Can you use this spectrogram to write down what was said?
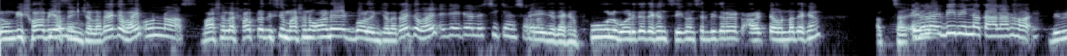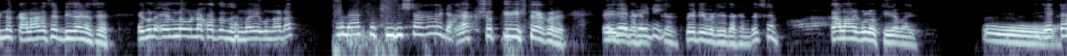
লুঙ্গি সবই আছে ইনশাল্লাহ তাই তো ভাই? উন্না আছে। মাশাল্লাহ সবটা দেখছি মাসানো অনেক বড় ইনশাল্লাহ তাই তো ভাই? এই যে এটা হলো সিকোয়েন্স এই যে দেখেন ফুল বডিতে দেখেন সিকোয়েন্সের ভিতরে আরেকটা অন্য দেখেন। আচ্ছা এগুলো এগুলোর বিভিন্ন কালার হয়। বিভিন্ন কালার আছে ডিজাইন আছে। এগুলো এগুলো অন্য কত দেন ভাই এগুলোটা এগুলো একশো তিরিশ টাকা করে। একশো তিরিশ টাকা করে। এই যে দেখেন পেটি। পেটি দেখেন দেখছেন? কালারগুলো কি রে ভাই? ও। যে একটা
